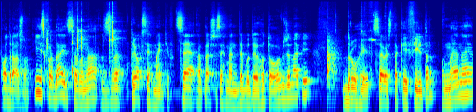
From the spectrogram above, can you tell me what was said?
одразу, і складається вона з трьох сегментів: це е, перший сегмент, де буде готовий вже напій. Другий це ось такий фільтр. В мене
